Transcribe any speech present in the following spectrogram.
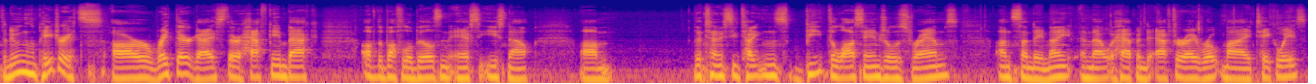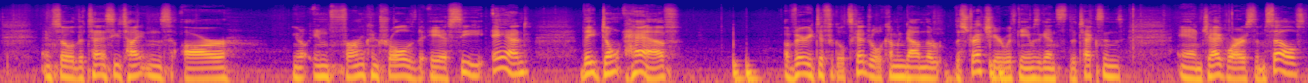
the New England Patriots are right there, guys. They're half game back of the Buffalo Bills in the AFC East now. Um, the Tennessee Titans beat the Los Angeles Rams on Sunday night, and that happened after I wrote my takeaways. And so the Tennessee Titans are, you know, in firm control of the AFC, and they don't have a very difficult schedule coming down the, the stretch here with games against the Texans and Jaguars themselves.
